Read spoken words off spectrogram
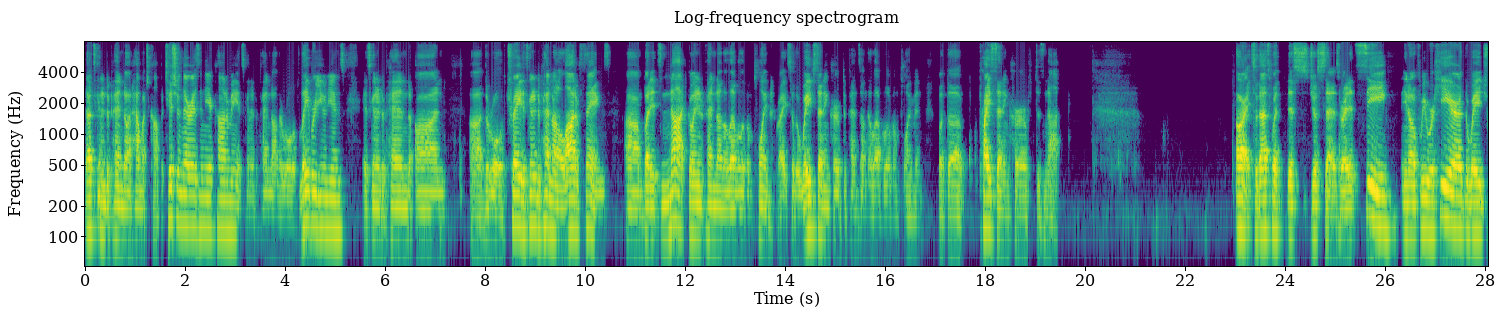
That's going to depend on how much competition there is in the economy. It's going to depend on the role of labor unions. It's going to depend on uh, the role of trade. It's going to depend on a lot of things. Um, but it's not going to depend on the level of employment, right? So the wage setting curve depends on the level of employment, but the price setting curve does not. All right, so that's what this just says, right? It's C, you know, if we were here, the wage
